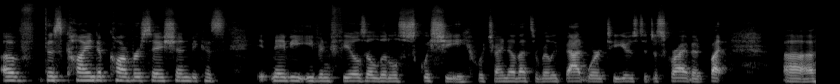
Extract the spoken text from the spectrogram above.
of this kind of conversation because it maybe even feels a little squishy, which I know that's a really bad word to use to describe it, but uh,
